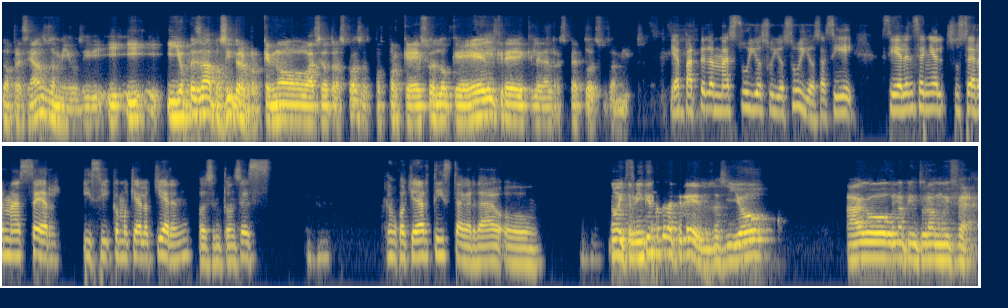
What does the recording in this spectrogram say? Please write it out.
lo apreciaban sus amigos. Y, y, y, yo pensaba, pues sí, pero ¿por qué no hace otras cosas? Pues porque eso es lo que él cree que le da el respeto de sus amigos. Y aparte lo más suyo, suyo, suyo. O sea, si, si él enseña su ser más ser y si como que ya lo quieren, pues entonces, como cualquier artista, ¿verdad? O... No, y también que no te la crees. O sea, si yo hago una pintura muy fea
